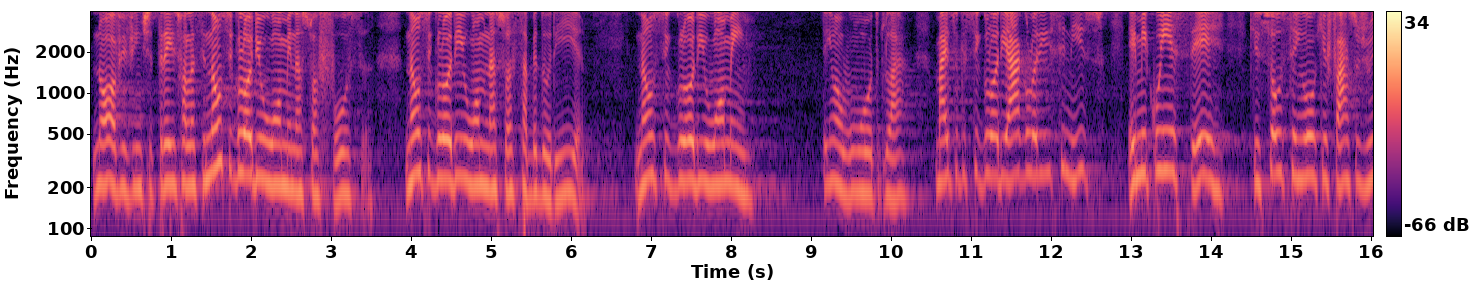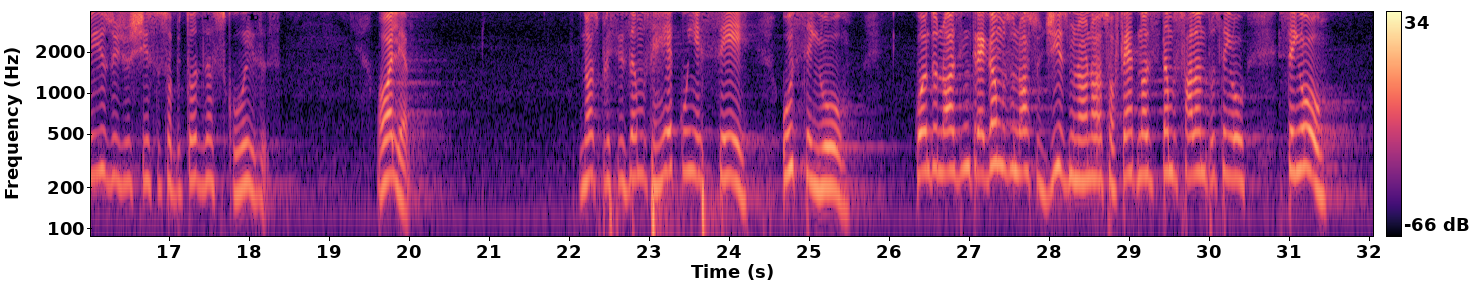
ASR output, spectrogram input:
9, 23, fala assim: Não se glorie o homem na sua força, não se glorie o homem na sua sabedoria, não se glorie o homem Tem algum outro lá. Mas o que se gloriar, glorie-se nisso. Em me conhecer, que sou o Senhor que faço juízo e justiça sobre todas as coisas. Olha, nós precisamos reconhecer o Senhor. Quando nós entregamos o nosso dízimo, a nossa oferta, nós estamos falando para o Senhor: Senhor,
